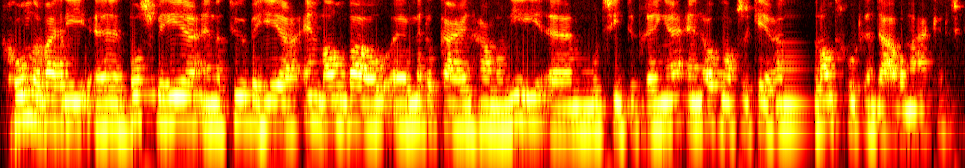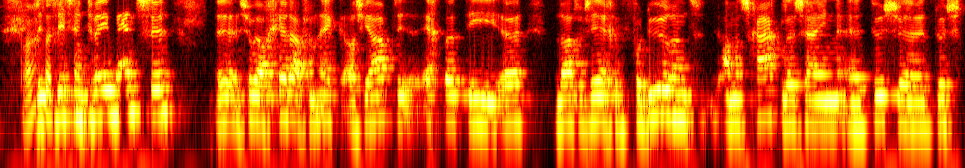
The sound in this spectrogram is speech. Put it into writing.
gronden waar uh, bosbeheer en natuurbeheer en landbouw met elkaar in harmonie moet zien te brengen. En ook nog eens een keer een landgoed rendabel maken. Dus dit, dit, zijn twee mensen, zowel Gerda van Eck als Jaap Egbert, die, laten we zeggen, voortdurend aan het schakelen zijn tussen, tussen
